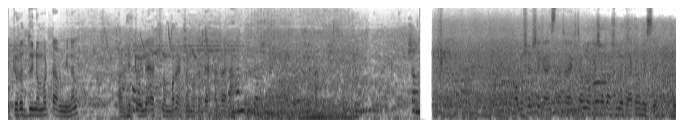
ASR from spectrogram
এটা হলো দুই নম্বর টার্মিনাল, আর এটা হইল এক নম্বর, এক নম্বরটা দেখা যায় না। শেষে গাইজ তাছাড়া একটা লোকের সাথে আসলে দেখা হয়েছে। তো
